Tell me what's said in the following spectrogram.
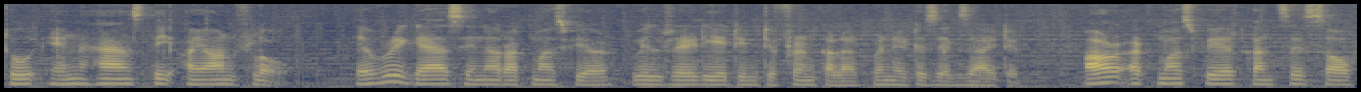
to enhance the ion flow. Every gas in our atmosphere will radiate in different color when it is excited. Our atmosphere consists of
